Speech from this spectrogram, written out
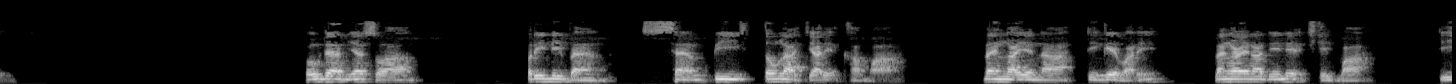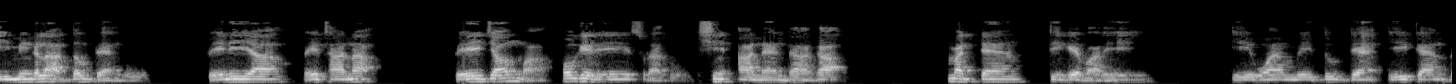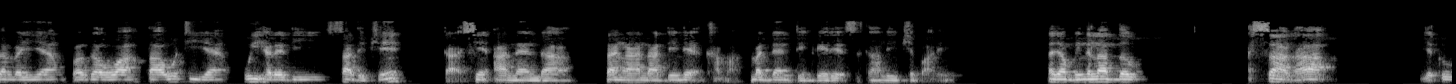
ဗုဒ္ဓမြတ်စွာပရိနိဗ္ဗာန် ဆံပြီး၃လကြာတဲ့အခါမှာသံဃာယနာတင်ခဲ့ပါတယ်သံဃာယနာတင်တဲ့အချိန်မှာဒီမင်္ဂလသုတ်တံကိုဘယ်နေရာဘယ်ဌာနဘယ်အကြောင်းမှာဟောခဲ့တယ်ဆိုတာကိုရှင်အာနန္ဒာကမှတ်တမ်းတင်ခဲ့ပါတယ်ဧဝံမေတုတံဧကံသမယံဘဂဝါတာဝတိယံဝိဟရတိစသည်ဖြင့်ဒါအရှင်အာနန္ဒာ တန်ဃာနာတင်တဲ့အခါမှာမှတ်တမ်းတင်ခဲ့တဲ့စကားလေးဖြစ်ပါတယ်။အဲကြောင့်မင်္ဂလာတုတ်အစကယခု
